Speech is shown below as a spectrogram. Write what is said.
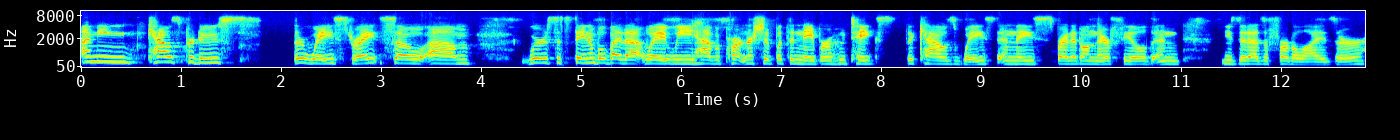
I mean, cows produce their waste, right? So um, we're sustainable by that way. We have a partnership with a neighbor who takes the cow's waste and they spread it on their field and use it as a fertilizer.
